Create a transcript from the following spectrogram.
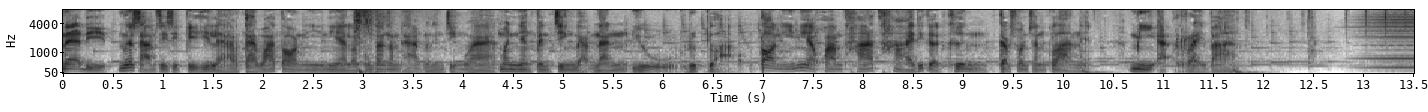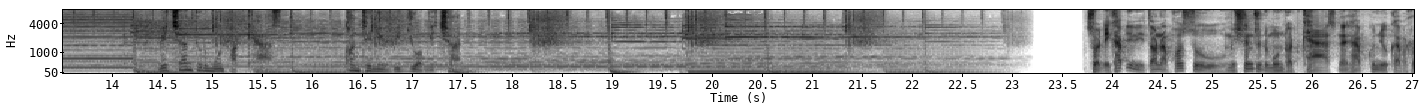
ในอดีตเมื่อ 3-40 ปีที่แล้ว แต่ว่าตอนนี้เนี่ยเราต้องตั้งคำถามกันจริง ๆ ว่า มันยังเป็นจริงแบบนั้นอยู่หรือเปล่า ตอนนี้เนี่ยความท้าทายที่เกิดขึ้นกับชนชั้นกลางเนี่ย มีอะไรบ้างมิชชั่นทุ the Moon Podcast Continue with your mission สวัสดีครับยินดีต้อนรับเข้าสู่ Mission to the Moon Podcast นะครับคุณอยู่กับโร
